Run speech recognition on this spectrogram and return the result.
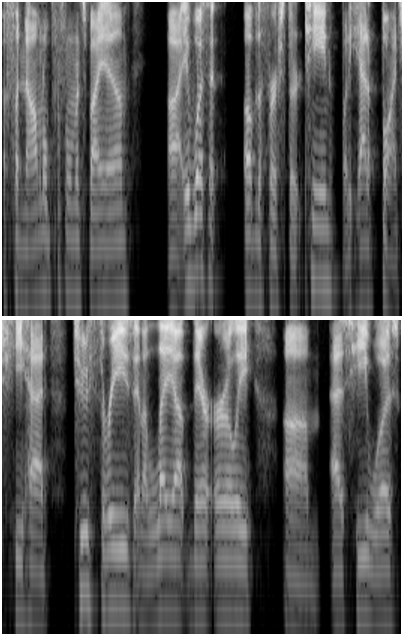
a phenomenal performance by him. Uh, it wasn't of the first 13, but he had a bunch. He had two threes and a layup there early um, as he was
